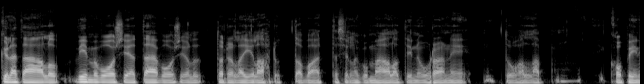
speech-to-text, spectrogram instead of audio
kyllä tämä on ollut viime vuosia, tämä vuosi oli todella ilahduttava, että silloin kun mä aloitin urani tuolla Kopin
